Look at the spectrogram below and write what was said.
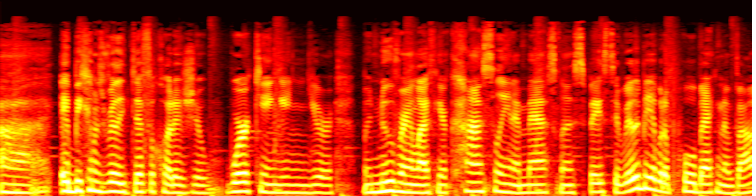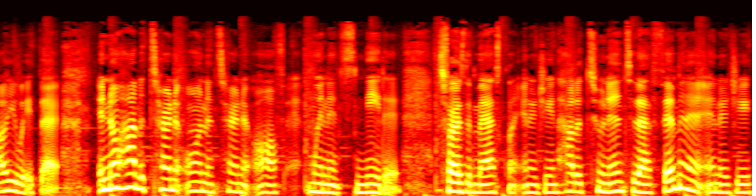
uh, it becomes really difficult as you're working and you're maneuvering life. You're constantly in a masculine space to really be able to pull back and evaluate that and know how to turn it on and turn it off when it's needed, as far as the masculine energy and how to tune into that feminine energy,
